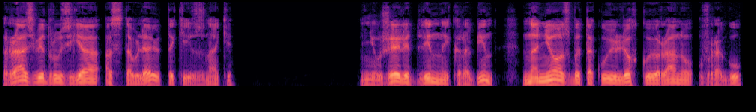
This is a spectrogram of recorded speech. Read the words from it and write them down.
«Разве друзья оставляют такие знаки?» Неужели длинный карабин нанес бы такую легкую рану врагу?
